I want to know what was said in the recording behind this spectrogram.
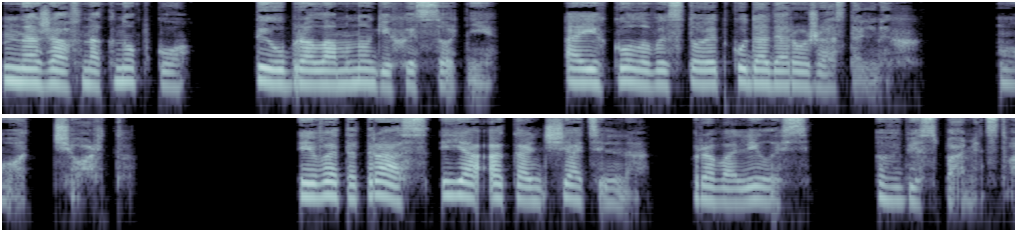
Нажав на кнопку, ты убрала многих из сотни, а их головы стоят куда дороже остальных. Вот чёрт. И в этот раз я окончательно провалилась в беспамятство.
